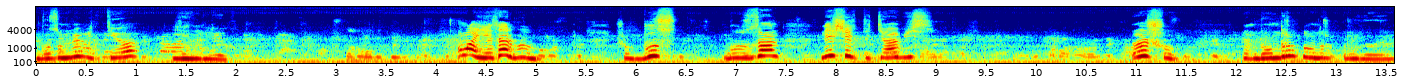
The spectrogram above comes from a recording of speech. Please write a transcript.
Bozum bir bitiyor, yeniliyor. Ama yeter bu. Şu buz buzdan ne çektik ya biz? Öl şu. Dondurup dondurup duruyor ya.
